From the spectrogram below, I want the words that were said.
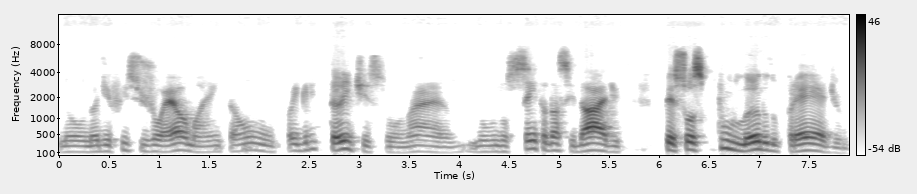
no, no, edifício Joelma, então foi gritante isso, né? No, no, centro da cidade, pessoas pulando do prédio,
